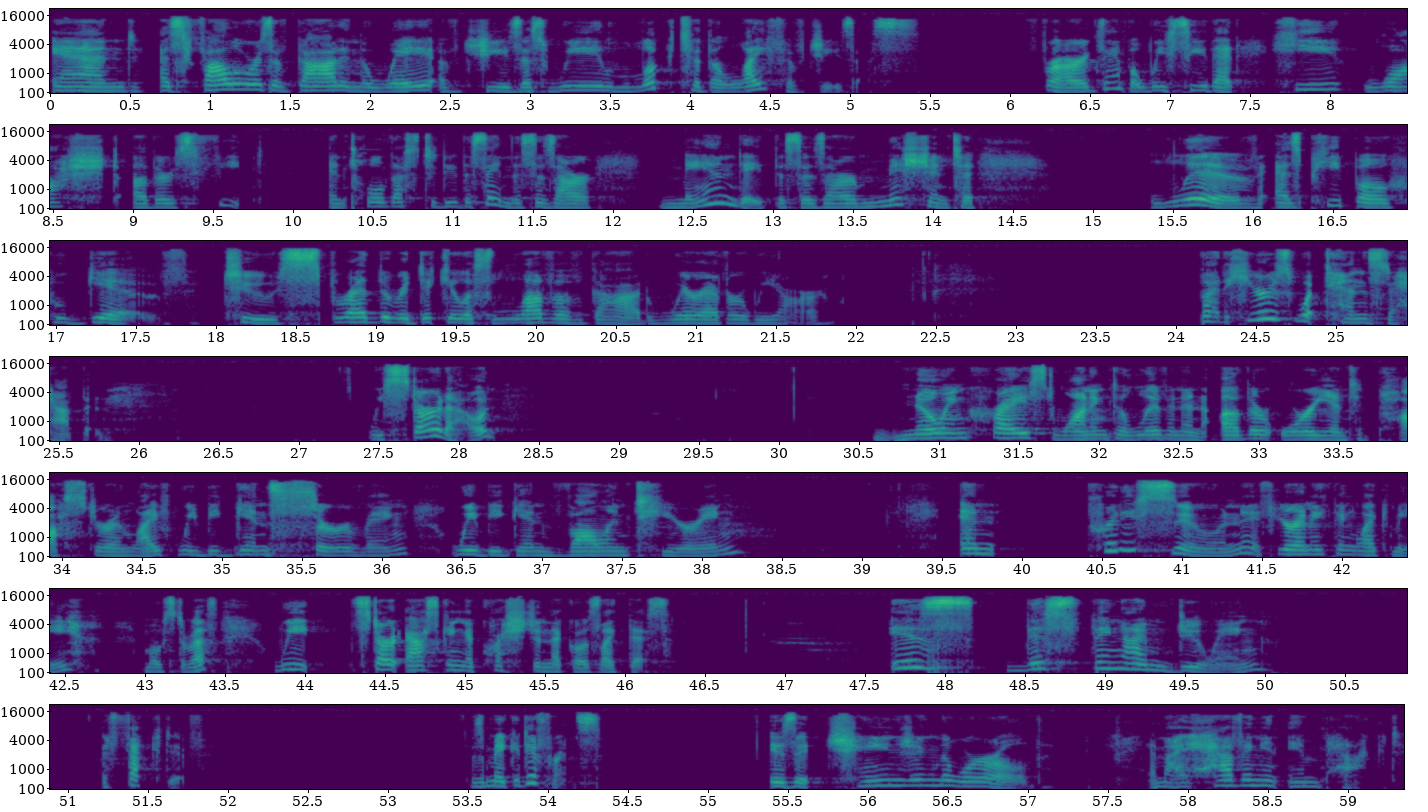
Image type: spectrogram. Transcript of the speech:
And as followers of God in the way of Jesus, we look to the life of Jesus. For our example, we see that he washed others' feet and told us to do the same. This is our mandate, this is our mission to live as people who give, to spread the ridiculous love of God wherever we are. But here's what tends to happen we start out knowing Christ, wanting to live in an other oriented posture in life, we begin serving, we begin volunteering. And pretty soon, if you're anything like me, most of us, we start asking a question that goes like this Is this thing I'm doing effective? Does it make a difference? Is it changing the world? Am I having an impact?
